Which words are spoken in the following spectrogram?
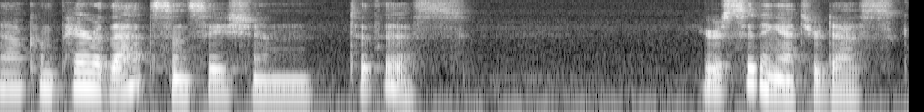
Now compare that sensation to this. You're sitting at your desk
